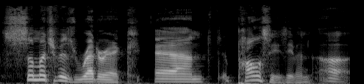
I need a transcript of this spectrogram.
so much of his rhetoric and policies, even, uh,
